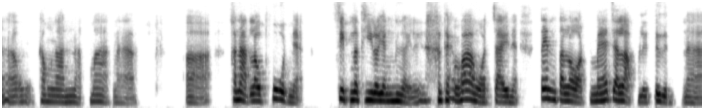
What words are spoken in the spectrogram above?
นะคะโอ้ทำงานหนักมากนะคะอ่าขนาดเราพูดเนี่ย สิบนาทีเรายังเหนื่อยเลยนะแต่ว่าหัวใจเนี่ยเต้นตลอดแม้จะหลับหรือตื่นนะคะ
